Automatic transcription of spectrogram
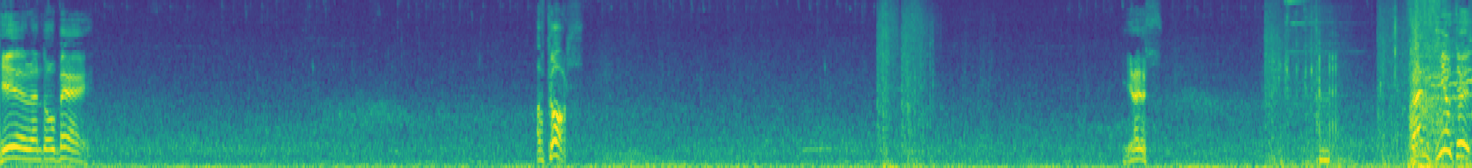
Hear and obey. Of course. Yes. Transmuted!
